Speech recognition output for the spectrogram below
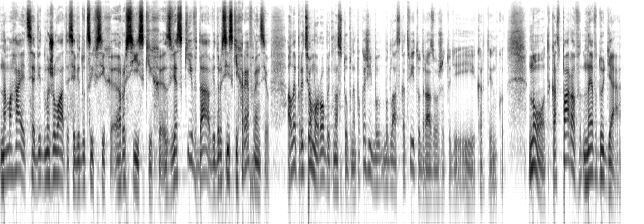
намагається відмежуватися від оцих всіх російських зв'язків, да, від російських референсів, але при цьому робить наступне. Покажіть, будь ласка, твіт одразу вже тоді і картинку. Ну от Каспаров не в Дудя.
